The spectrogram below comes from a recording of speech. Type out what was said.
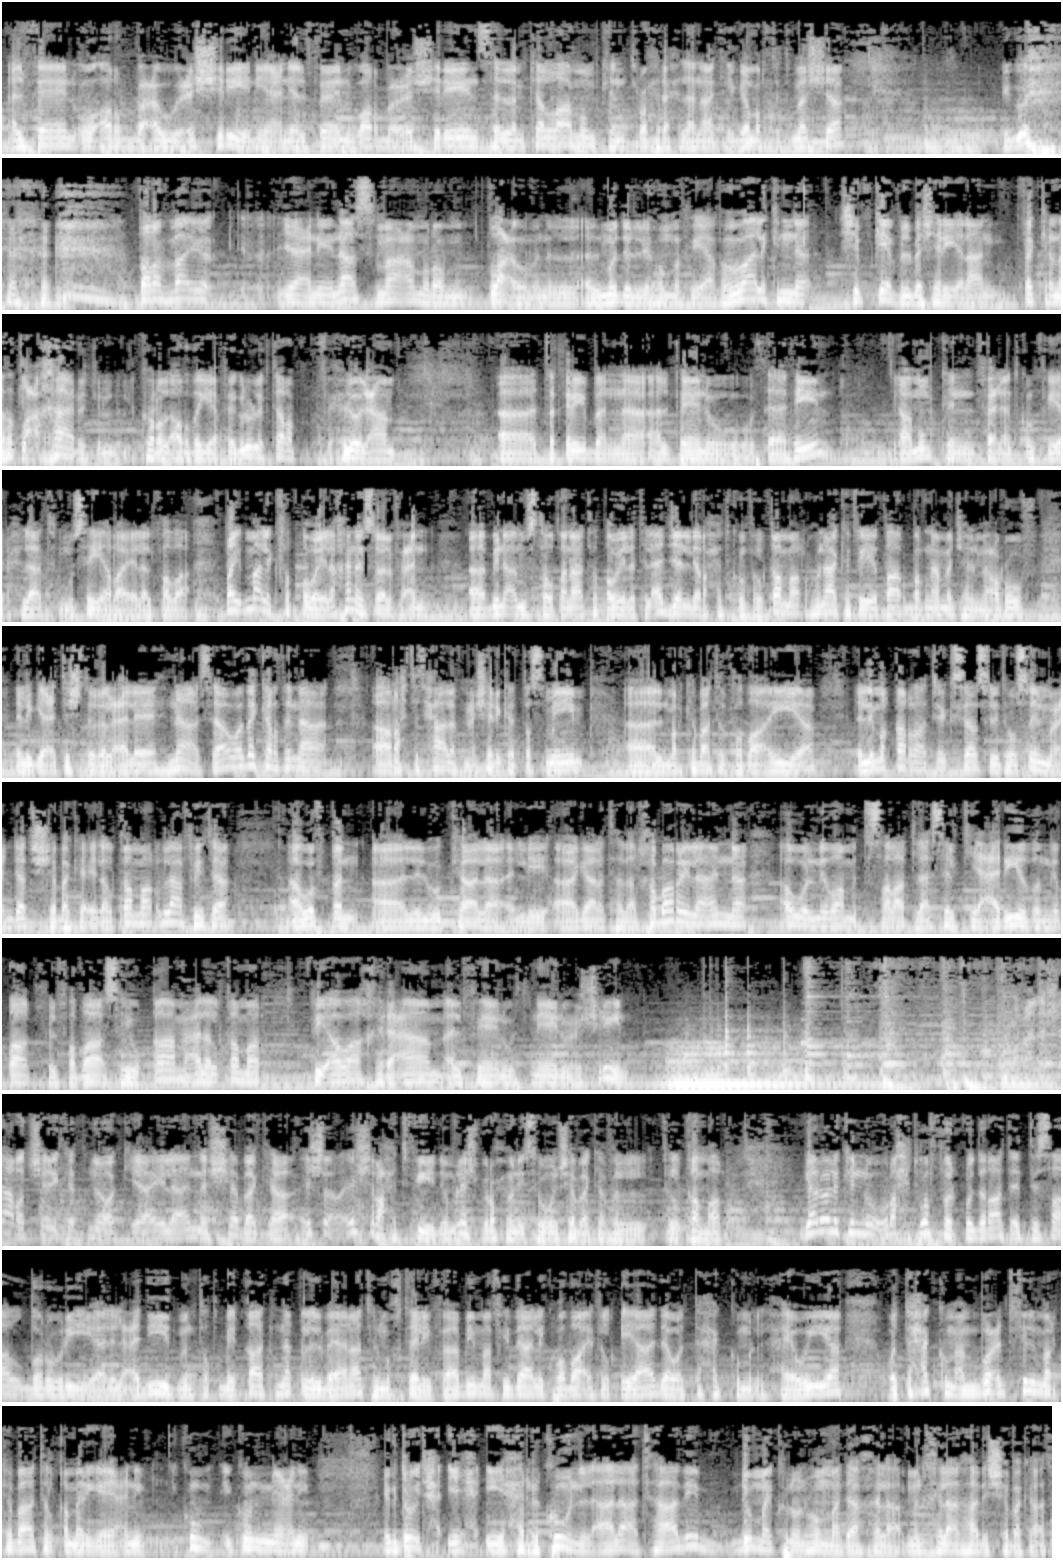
2024 يعني 2024 سلمك الله ممكن تروح رحلة هناك القمر تتمشى. يقول طرف بالي يعني ناس ما عمرهم طلعوا من المدن اللي هم فيها. فما بالك انه شوف كيف البشرية الآن تفكر إنها تطلع خارج الكرة الأرضية. فيقولوا لك ترى في حلول عام آه تقريبا 2030 آه، ممكن فعلا تكون في رحلات مسيرة إلى الفضاء. طيب مالك في الطويلة؟ خلينا نسولف عن آه، بناء المستوطنات الطويلة الأجل اللي راح تكون في القمر. هناك في إطار برنامجها المعروف اللي قاعد تشتغل عليه ناسا وذكرت أنها آه، راح تتحالف مع شركة تصميم المركبات الفضائية اللي مقرها تكساس لتوصيل معدات الشبكة إلى القمر. لافتة وفقا للوكالة اللي قالت هذا الخبر إلى أن أول نظام اتصالات لاسلكي عريض النطاق في الفضاء سيقام على القمر في أواخر عام 2022 طبعا أشارت شركة نوكيا إلى أن الشبكة إيش راح تفيدهم؟ ليش بيروحون يسوون شبكة في في القمر؟ قالوا لك إنه راح توفر قدرات اتصال ضرورية للعديد من تطبيقات نقل البيانات المختلفة بما في ذلك وظائف القيادة والتحكم الحيوية والتحكم عن بعد في المركبات القمرية، يعني يكون يكون يعني يقدرون يحركون الآلات هذه بدون ما يكونون هم داخلها من خلال هذه الشبكات.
